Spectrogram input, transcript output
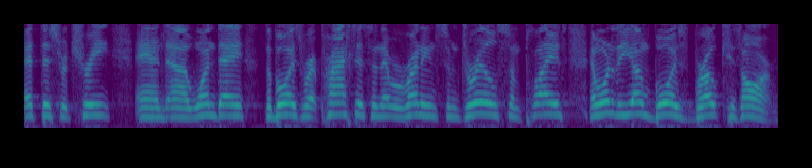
at this retreat. And uh, one day, the boys were at practice and they were running some drills, some plays, and one of the young boys broke his arm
